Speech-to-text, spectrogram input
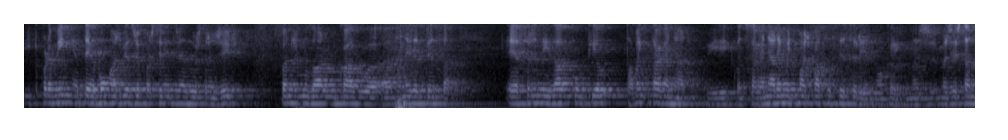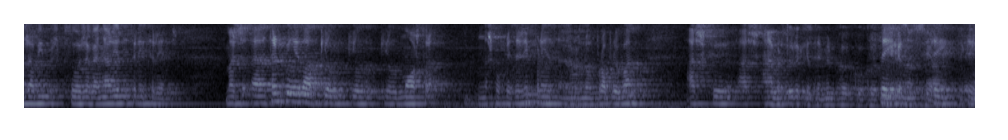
e, que para mim até é bom às vezes aparecerem treinadores estrangeiros para nos mudar um bocado a, a maneira de pensar é a serenidade com que ele está bem que está a ganhar. E quando está a ganhar é muito mais fácil ser sereno, ok. Mas, mas este ano já vimos pessoas a ganhar e a não serem serenas. Mas a tranquilidade que ele, que ele, que ele mostra nas conferências de imprensa, no, no próprio banco, acho que. Acho que... A abertura que ele tem mesmo com, com, com a Sim, comunicação social. sim, sim.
